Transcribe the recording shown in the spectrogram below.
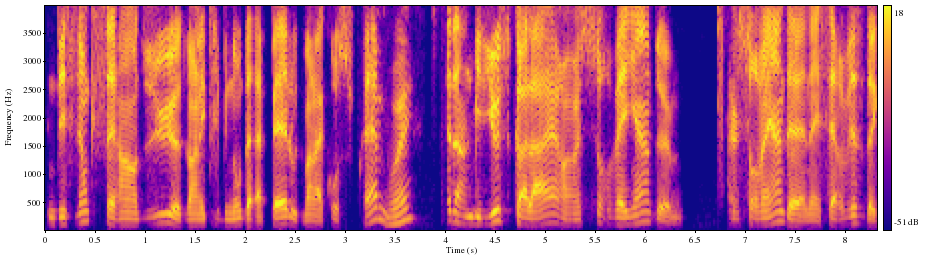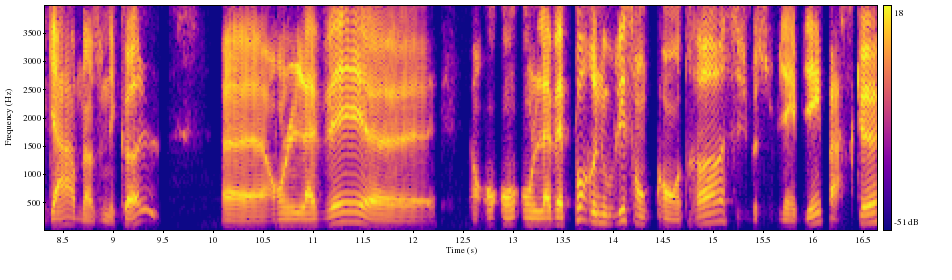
une décision qui s'est rendue euh, devant les tribunaux d'appel ou devant la Cour suprême. Ouais. C'était dans le milieu scolaire, un surveillant de un surveillant d'un service de garde dans une école. Euh, on l'avait euh, on, on, on l'avait pas renouvelé son contrat, si je me souviens bien, parce que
